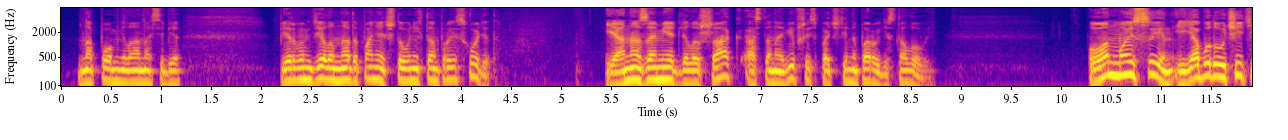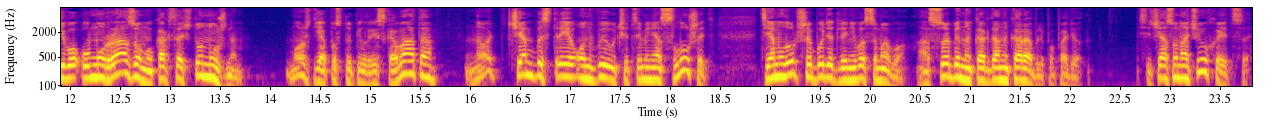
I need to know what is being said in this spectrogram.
— напомнила она себе. «Первым делом надо понять, что у них там происходит» и она замедлила шаг, остановившись почти на пороге столовой. «Он мой сын, и я буду учить его уму-разуму, как сочту нужным. Может, я поступил рисковато, но чем быстрее он выучится меня слушать, тем лучше будет для него самого, особенно когда на корабль попадет. Сейчас он очухается,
